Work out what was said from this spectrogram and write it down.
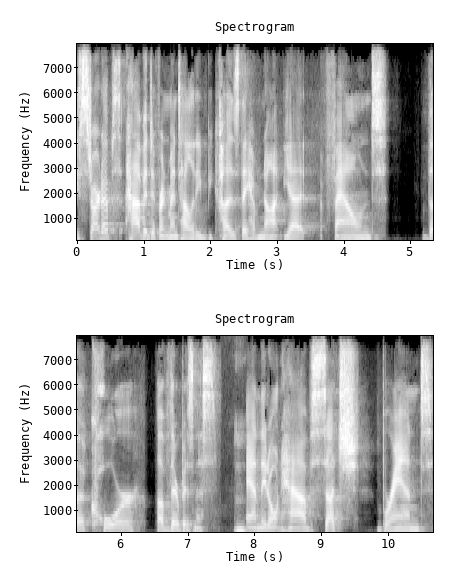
startups have a different mentality because they have not yet found the core of their business. Mm. And they don't have such brand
